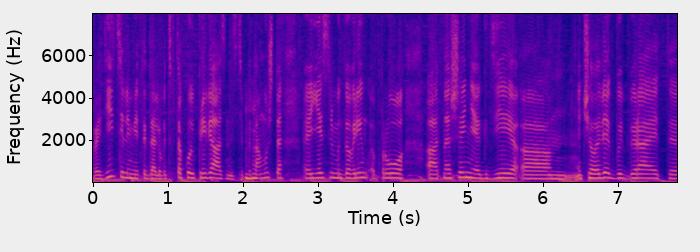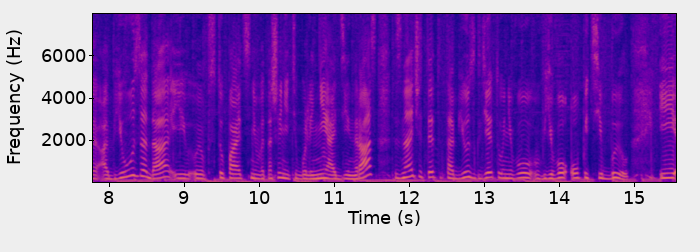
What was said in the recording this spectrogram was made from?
родителями и так далее, вот в такой привязанности, потому что э, если мы говорим про отношения, где человек выбирает э, абьюза, да, и вступает с ним в отношения, тем более не один раз, значит, этот абьюз где-то у него в его опыте был. И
